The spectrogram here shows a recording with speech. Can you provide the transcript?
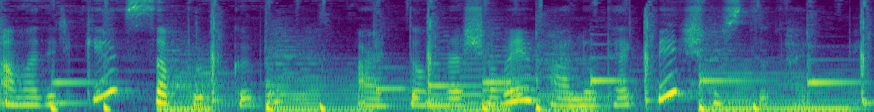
আমাদেরকে সাপোর্ট করবে। আর তোমরা সবাই ভালো থাকবে, সুস্থ থাকবে।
